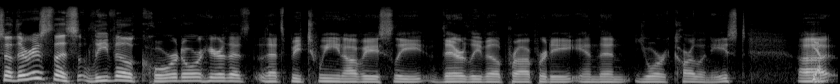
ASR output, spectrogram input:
So there is this Leeville corridor here that's that's between obviously their Leeville property and then your Carlin East. Uh, yep.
